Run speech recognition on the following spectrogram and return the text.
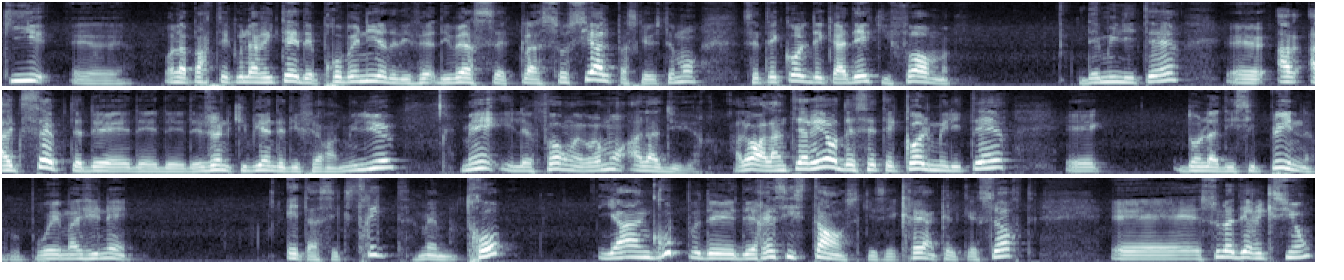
qui euh, ont la particularité de provenir de diverses classes sociales, parce que justement, cette école des cadets qui forme des militaires euh, accepte des, jeunes qui viennent de différents milieux, mais ils les forment vraiment à la dure. Alors, à l'intérieur de cette école militaire, dont la discipline, vous pouvez imaginer, est assez stricte, même trop, il y a un groupe de, de résistance qui s'est créé en quelque sorte, et sous la direction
